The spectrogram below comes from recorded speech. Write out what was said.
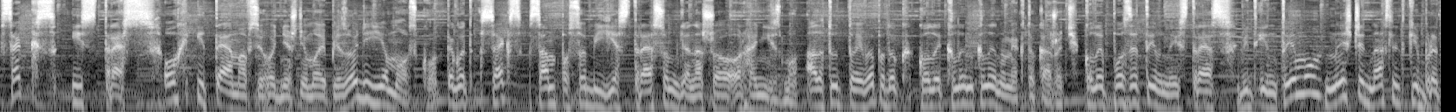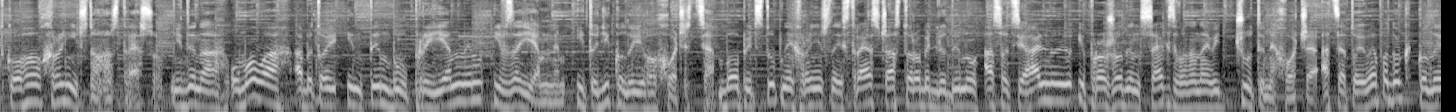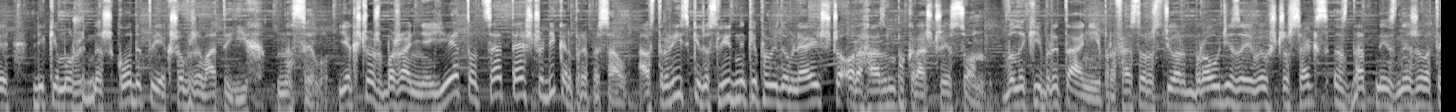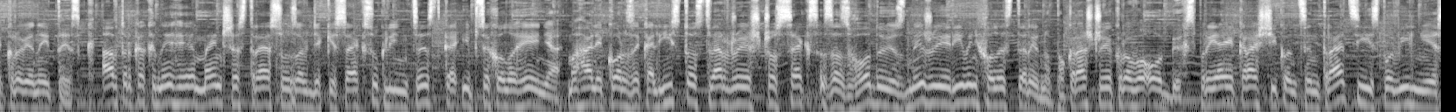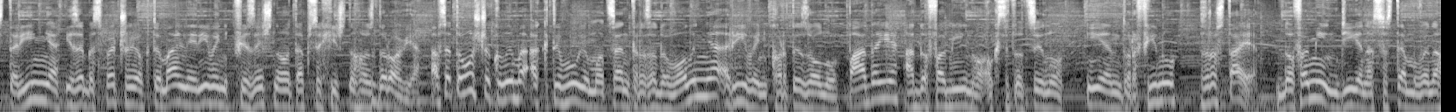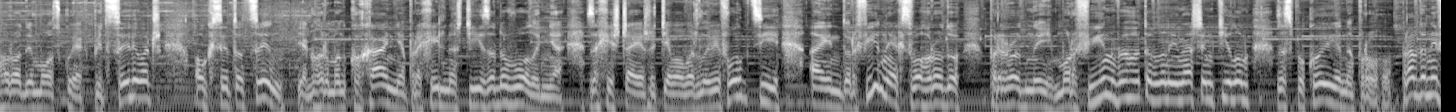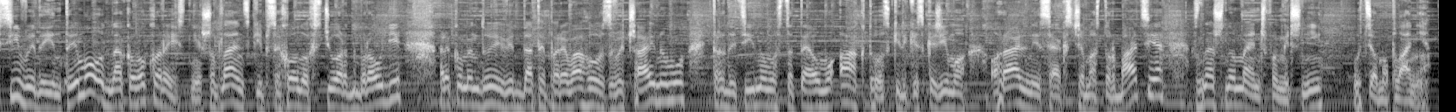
Секс і стрес. Ох, і тема в сьогоднішньому епізоді є мозку. Так от секс сам по собі є стресом для нашого організму. Але тут той випадок, коли клин клином, як то кажуть, коли позитивний стрес від інтиму нищить наслідки бридкого хронічного стресу. Єдина умова, аби той інтим був приємним і взаємним, і тоді, коли його хочеться. Бо підступний хронічний стрес часто робить людину асоціальною, і про жоден секс вона навіть чути не хоче. А це той випадок, коли ліки можуть нашкодити, якщо вживати їх на силу. Якщо ж бажання є, то це те, що лікар приписав. Австралійські дослідники повідомляють, що оргазм покращує сон. В Великій Британії професор Стюарт Броуді заявив, що секс здатний знижувати кров'яний тиск. Авторка книги Менше стресу завдяки сексу, клініцистка і психологиня Магалі Корзе Калісто стверджує, що секс за згодою знижує рівень холестерину, покращує кровообіг, сприяє кращій концентрації, сповільнює старіння і забезпечує оптимальний рівень фізичного та психічного здоров'я. А все тому, що коли ми активуємо центр задоволення, рівень кортизолу падає, а дофаміну, окситоцину і ендорфіну зростає. Дофамін діє на систему винагороди мозку як підсилювач, окситоцин як гормон кохання, прихильності і задоволення, захищає життєво важливі функції. А ендорфін, як свого роду природний морфін, виготовлений нашим тілом, заспокоює напругу. Правда, не всі види інтиму однаково корисні. Шотландський психолог Стюарт Броуді рекомендує віддати перевагу звичайному традиційному статевому акту, оскільки, скажімо, оральний секс чи мастурбація значно менш помічні у цьому плані.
